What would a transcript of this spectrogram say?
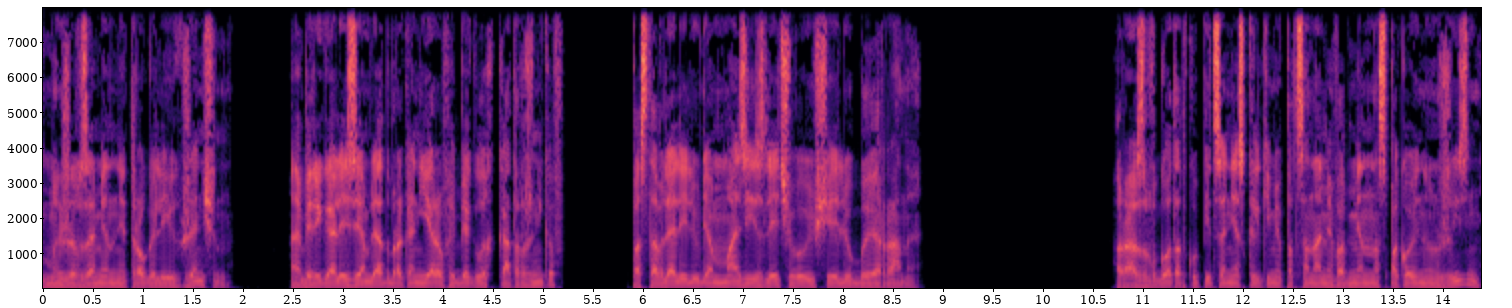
Мы же взамен не трогали их женщин, оберегали земли от браконьеров и беглых каторжников, поставляли людям мази, излечивающие любые раны. Раз в год откупиться несколькими пацанами в обмен на спокойную жизнь?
